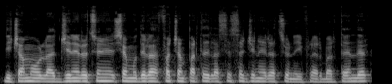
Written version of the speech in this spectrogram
diciamo, la generazione, siamo della, facciamo parte della stessa generazione di Flair Bartender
